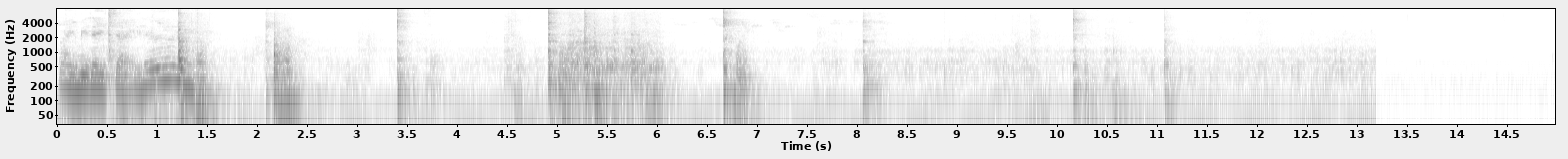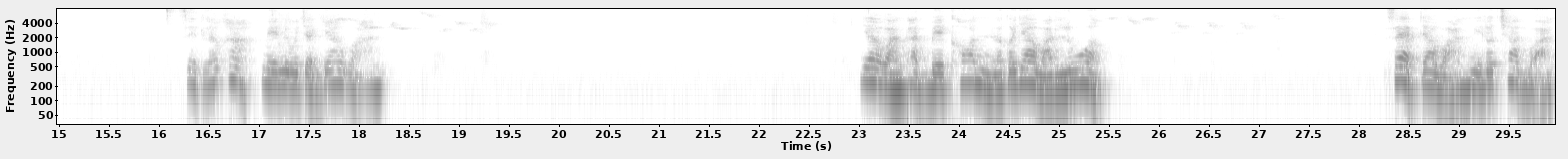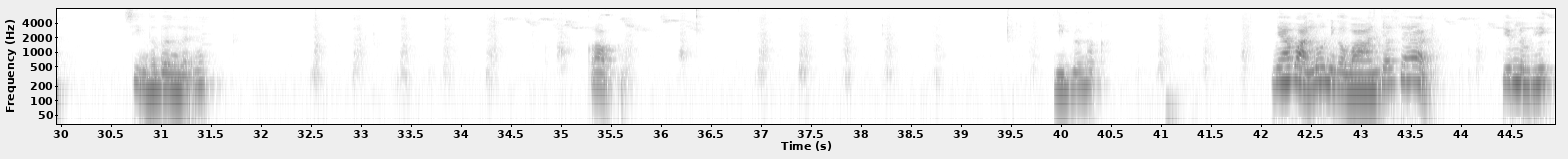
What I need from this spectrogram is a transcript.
ไปไม่ได้ใจเลย เสร็จแล้วค่ะ เมนูจากย่าหวานย่าหวานผัดเบคอน แล้วก็ย่าหวานลวก แซ่บย่าหวานมีรสชาติหวานซิมพอเบิงเลยกรอบหยิบแล้วเนาะย่าหวานรุ่นนี่ก็หวานจะแซ่บจิ้มน้ำพริก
